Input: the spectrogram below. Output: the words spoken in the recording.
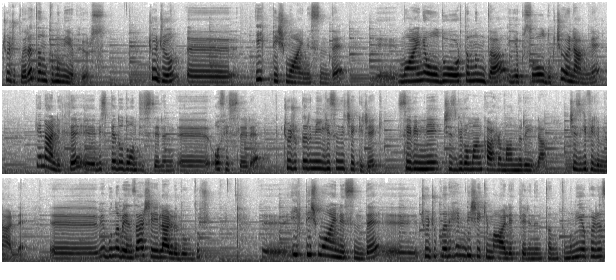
çocuklara tanıtımını yapıyoruz. Çocuğun e, ilk diş muayenesinde e, muayene olduğu ortamın da yapısı oldukça önemli. Genellikle e, biz pedodontistlerin e, ofisleri çocukların ilgisini çekecek sevimli çizgi roman kahramanlarıyla, çizgi filmlerle e, ve buna benzer şeylerle doludur. E, ilk diş muayenesinde e, çocuklara hem diş hekimi aletlerinin tanıtımını yaparız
